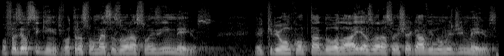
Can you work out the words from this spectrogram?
Vou fazer o seguinte, vou transformar essas orações em e-mails. Ele criou um computador lá e as orações chegavam em número de e-mails.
